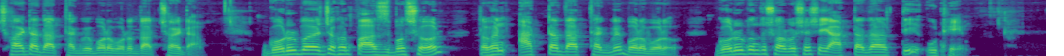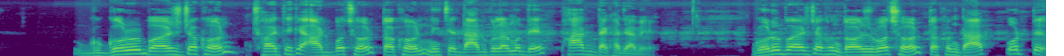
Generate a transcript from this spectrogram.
ছয়টা দাঁত থাকবে, বড় বড় দাঁত, ছয়টা। গরুর বয়স যখন পাঁচ বছর, তখন আটটা দাঁত থাকবে, বড় বড়। গরুর কিন্তু সর্বশেষ এই আটটা দাঁতই উঠে। গরুর বয়স যখন ছয় থেকে আট বছর, তখন নিচের দাঁতগুলোর মধ্যে ফাঁক দেখা যাবে। গরুর বয়স যখন দশ বছর, তখন দাঁত পড়তে,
